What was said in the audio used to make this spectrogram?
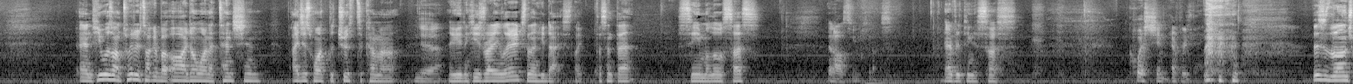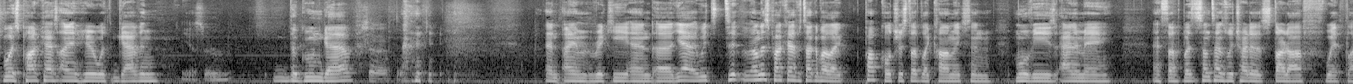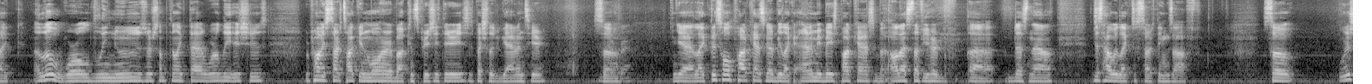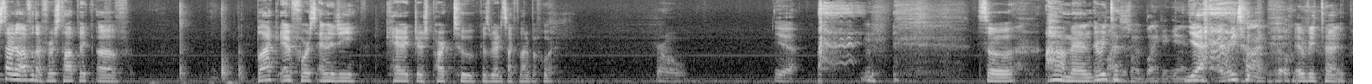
And he was on Twitter talking about, oh, I don't want attention. I just want the truth to come out. Yeah. He- He's writing lyrics and then he dies. Like, doesn't that seem a little sus? It all seems sus. Everything is sus. Question everything. This is the Lunch Boys podcast. I am here with Gavin, yes, sir. the Goon Gav, Shut up. and I am Ricky. And uh, yeah, we t- on this podcast we talk about like pop culture stuff, like comics and movies, anime, and stuff. But sometimes we try to start off with like a little worldly news or something like that, worldly issues. We'll probably start talking more about conspiracy theories, especially if Gavin's here. So. Yeah, like this whole podcast is gonna be like an anime based podcast, but all that stuff you heard uh, just now, just how we like to start things off. So, we're starting off with our first topic of Black Air Force Energy characters part two because we already talked about it before. Bro. Yeah. So, ah man, every Mine time, just went blank again. yeah, Every time, bro. every time.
